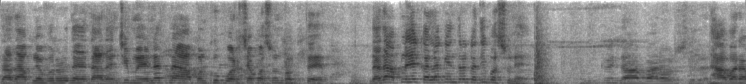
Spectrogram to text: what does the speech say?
दादा आपल्याबरोबर आहे. दादांची मेहनत नाही आपण खूप वर्षापासून बघतोय. दादा आपलं हे कला केंद्र कधीपासून आहे? दहा बारा वर्ष झाली. दहा बारा.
